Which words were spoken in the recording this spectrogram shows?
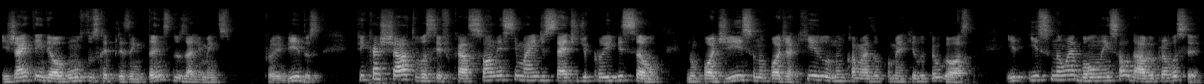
e já entendeu alguns dos representantes dos alimentos proibidos, fica chato você ficar só nesse mindset de proibição. Não pode isso, não pode aquilo, nunca mais vou comer aquilo que eu gosto. E isso não é bom nem saudável para você.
